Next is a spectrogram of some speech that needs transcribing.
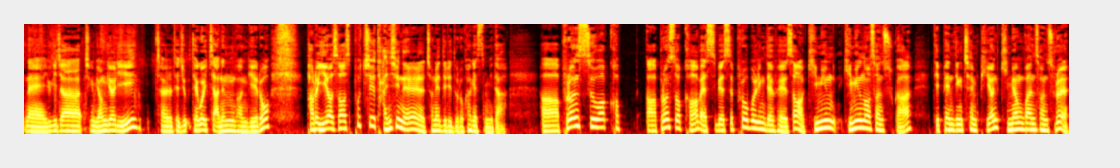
네, 유 기자 지금 연결이 잘 되고 있지 않은 관계로 바로 이어서 스포츠 단신을 전해드리도록 하겠습니다. 어, 브런스윅컵 어, 브런스윅컵 SBS 프로볼링 대회에서 김윤, 김윤호 선수가 디펜딩 챔피언 김영관 선수를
